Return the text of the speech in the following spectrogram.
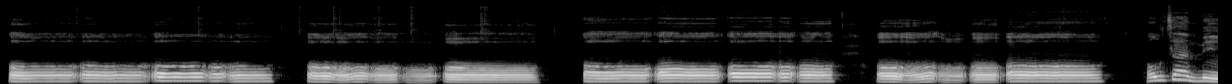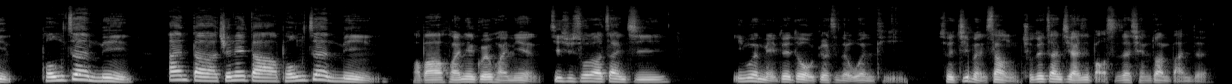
哦哦哦哦哦哦哦哦哦哦哦哦正敏，彭正敏，安打全垒打，彭正敏。好吧，怀念归怀念，继续说到战绩。因为每队都有各自的问题，所以基本上球队战绩还是保持在前段班的。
